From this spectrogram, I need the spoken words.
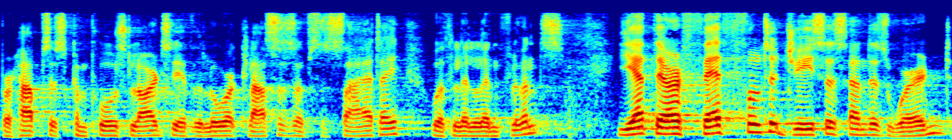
perhaps it's composed largely of the lower classes of society with little influence. Yet they are faithful to Jesus and his word.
